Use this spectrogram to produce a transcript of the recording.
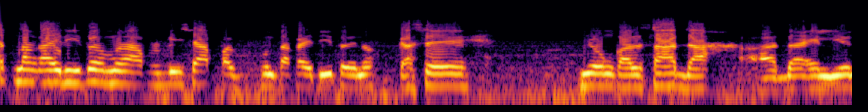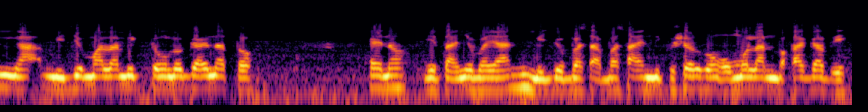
Ingat lang kayo dito mga probinsya pag pupunta kayo dito, no? Kasi yung kalsada, ah, dahil yun nga, medyo malamig tong lugar na to. Eh no, kita nyo ba yan? Medyo basa-basa, hindi ko sure kung umulan ba kagabi.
